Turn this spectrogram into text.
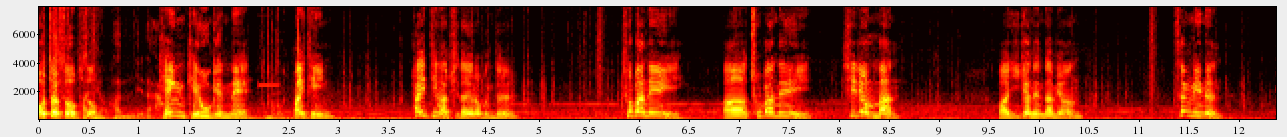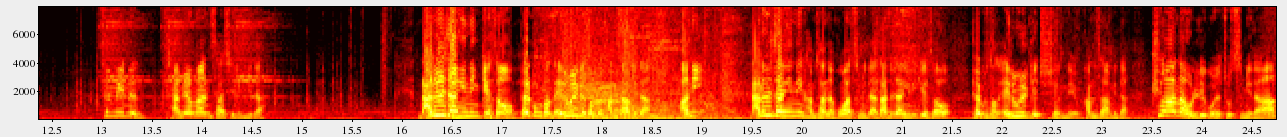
어쩔 수 없어 환영합니다. 갱 개오겠네. 화이팅. 화이팅 합시다, 여러분들. 초반의 아, 초반의 시련만 아, 이겨낸다면 승리는 승리는 자명한 사실입니다. 나르장이님께서 별풍선 에로일게 선물 감사합니다. 아니 나르장이님 감사합니다. 고맙습니다. 나르장이님께서 별풍선 에로일게 주셨네요. 감사합니다. 큐 하나 올리고요. 좋습니다.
